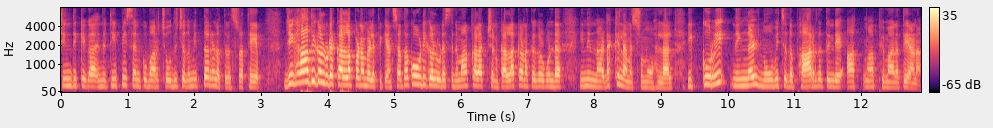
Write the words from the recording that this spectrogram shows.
ചിന്തിക്കുക എന്ന് ടി പി സെൻകുമാർ ചോദിച്ചതും ഇത്തരുണത്തിൽ ശ്രദ്ധേയം. ജിഹാദികളുടെ കള്ളപ്പണം വെളുപ്പിക്കാൻ ശതകോടികളുടെ സിനിമാ കളക്ഷൻ കള്ളക്കണക്കുകൾ കൊണ്ട് ഇനി നടക്കില്ല മിസ്റ്റർ മോഹൻലാൽ. ഇക്കുറി നിങ്ങൾ നോവിച്ചത് ഭാരതത്തിന്റെ ആത്മാഭിമാനത്തെയാണ്.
